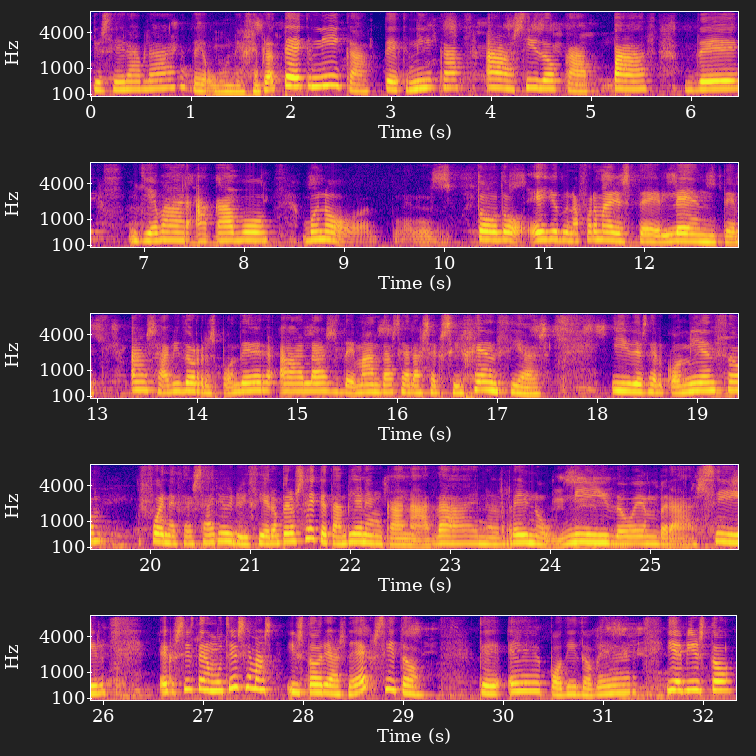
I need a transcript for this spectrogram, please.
quisiera hablar de un ejemplo. Técnica, técnica ha sido capaz de llevar a cabo, bueno, todo ello de una forma excelente. Han sabido responder a las demandas y a las exigencias. Y desde el comienzo fue necesario y lo hicieron. Pero sé que también en Canadá, en el Reino Unido, en Brasil, existen muchísimas historias de éxito que he podido ver y he visto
